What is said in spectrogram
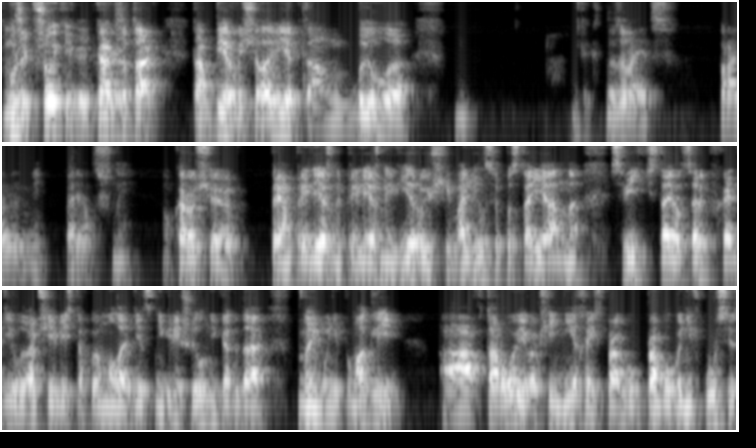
Мужик в шоке, говорит, как же так? Там первый человек там был, э, как это называется, правильный, порядочный. Ну, короче, прям прилежный-прилежный верующий, молился постоянно, свечки ставил, церковь ходил, и вообще весь такой молодец, не грешил никогда, но ему не помогли. А второй вообще нехрист, про, про Бога не в курсе,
